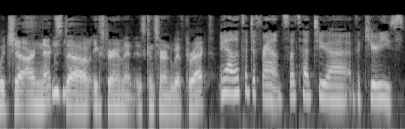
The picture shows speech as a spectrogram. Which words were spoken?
which uh, our next uh, experiment is concerned with, correct? Yeah, let's head to France. Let's head to uh, the Curies.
